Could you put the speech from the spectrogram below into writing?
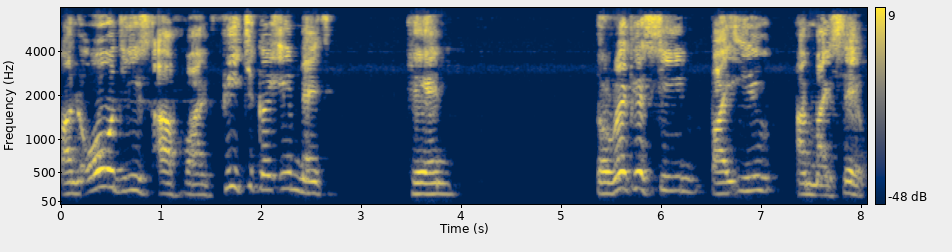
And all these are my physical image can directly seen by you and myself.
